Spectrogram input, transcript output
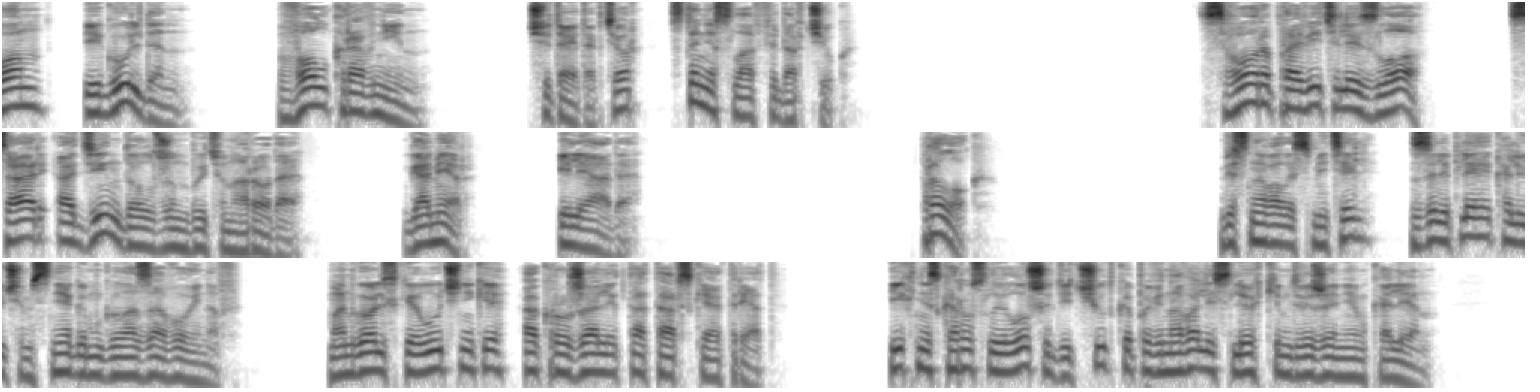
Кон и Гульден. Волк равнин. Читает актер Станислав Федорчук. Свора правителей зло. Царь один должен быть у народа. Гомер. Илиада. Пролог. Бесновалась метель, залепляя колючим снегом глаза воинов. Монгольские лучники окружали татарский отряд. Их низкорослые лошади чутко повиновались легким движениям колен.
